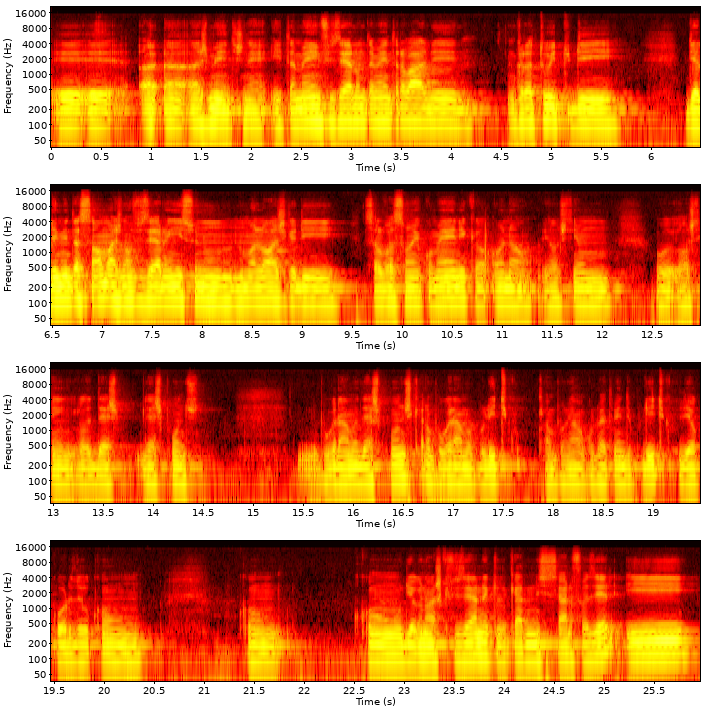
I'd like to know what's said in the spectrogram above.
eh, as mentes, né? E também fizeram também trabalho de, gratuito de, de alimentação, mas não fizeram isso num, numa lógica de salvação ecumênica ou não. Eles tinham eles têm 10, 10 pontos, o programa 10 pontos, que era um programa político, que é um programa completamente político, de acordo com, com, com o diagnóstico que fizeram, aquilo que era necessário fazer, e,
